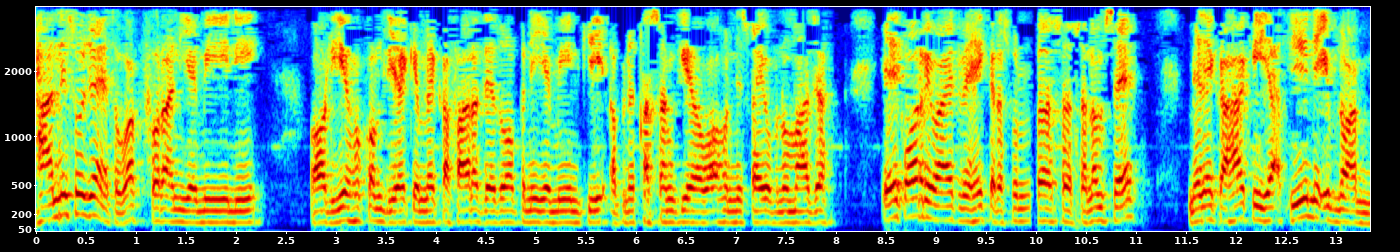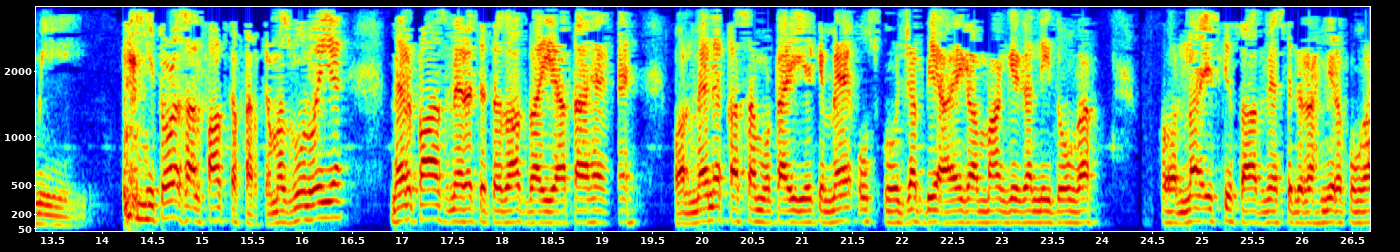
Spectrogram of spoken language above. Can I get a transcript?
حانث ہو جائے تو وقت فران یمینی۔ اور یہ حکم دیا کہ میں کفارہ دے دوں اپنی یمین کی، اپنے قسم کی۔ اواہ النسائی ابن ماجہ۔ ایک اور روایت میں ہے کہ رسول اللہ صلی اللہ علیہ وسلم سے میں نے کہا کہ یاتین ابن عمی۔ یہ تھوڑا سا الفاظ کا فرق ہے، مضمون وہی ہے۔ میرے پاس میرا چچاد بھائی آتا ہے۔ اور میں نے قسم اٹھائی ہے کہ میں اس کو جب بھی آئے گا، مانگے گا، نہیں دوں گا اور نہ اس کے ساتھ میں سل رحمی رکھوں گا۔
